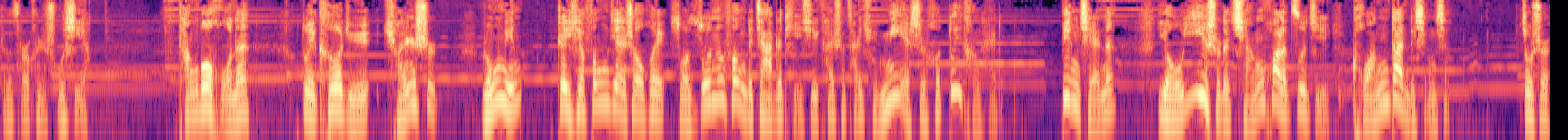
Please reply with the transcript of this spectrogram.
这个词儿很熟悉啊。唐伯虎呢，对科举、权势、荣名这些封建社会所尊奉的价值体系开始采取蔑视和对抗态度，并且呢，有意识的强化了自己狂诞的形象，就是。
